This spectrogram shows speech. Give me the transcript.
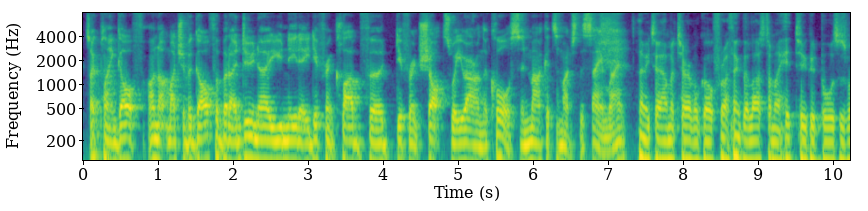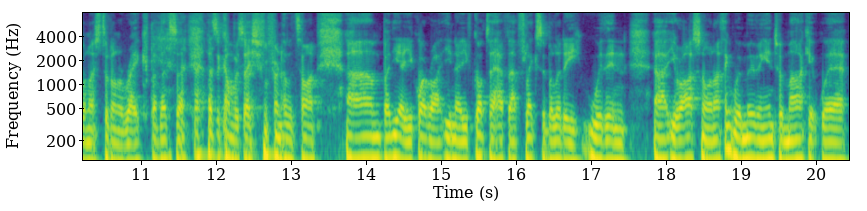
It's like playing golf. I'm not much of a golfer, but I do know you need a different club for different shots where you are on the course, and markets are much the same, right? Let me tell you, I'm a terrible golfer. I think the last time I hit two good balls was when I stood on a rake, but that's a, that's a conversation for another time. Um, but yeah, you're quite right. You know, you've got to have that flexibility within uh, your arsenal, and I think we're moving into a market where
